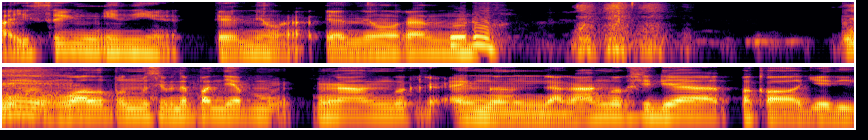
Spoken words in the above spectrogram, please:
I think ini ya Daniel ya Daniel kan. Waduh walaupun musim depan dia nganggur eh enggak, enggak nganggur sih dia bakal jadi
